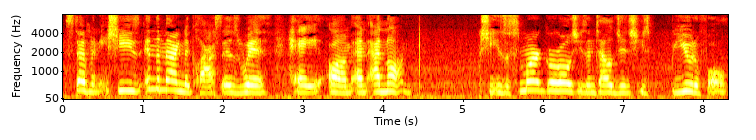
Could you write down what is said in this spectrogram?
Stephanie, she's in the magnet classes with Hae um and Anon. She's a smart girl, she's intelligent, she's beautiful.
